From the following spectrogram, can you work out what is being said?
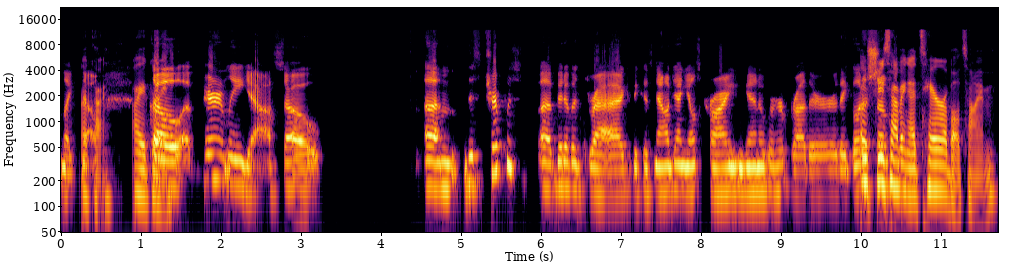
like no. Okay. I agree. So apparently, yeah. So um this trip was a bit of a drag because now Danielle's crying again over her brother. They go to oh, she's some- having a terrible time.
